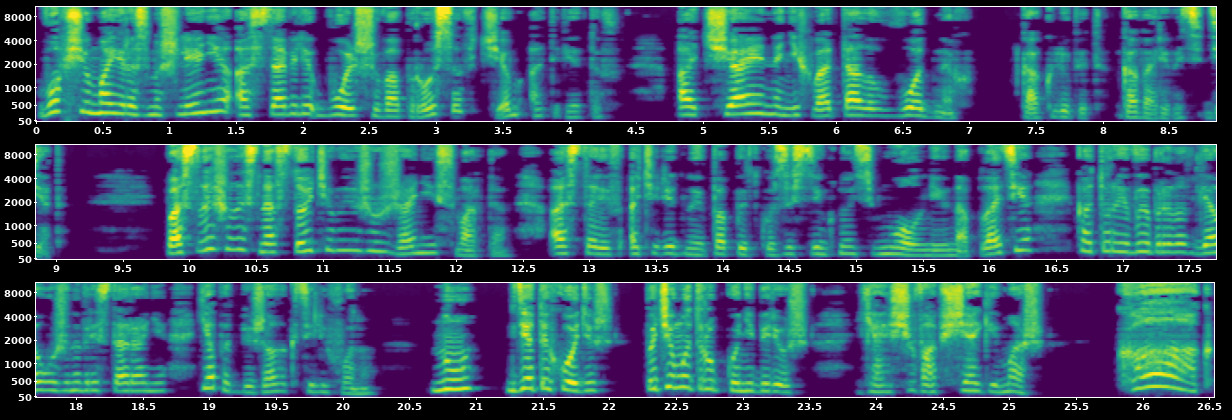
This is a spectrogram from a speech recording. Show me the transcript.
В общем, мои размышления оставили больше вопросов, чем ответов. Отчаянно не хватало вводных, как любит говаривать дед. Послышалось настойчивое жужжание смарта. Оставив очередную попытку застегнуть молнию на платье, которое выбрала для ужина в ресторане, я подбежала к телефону. «Ну, где ты ходишь? Почему трубку не берешь?» «Я еще в общаге, Маш». «Как?»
